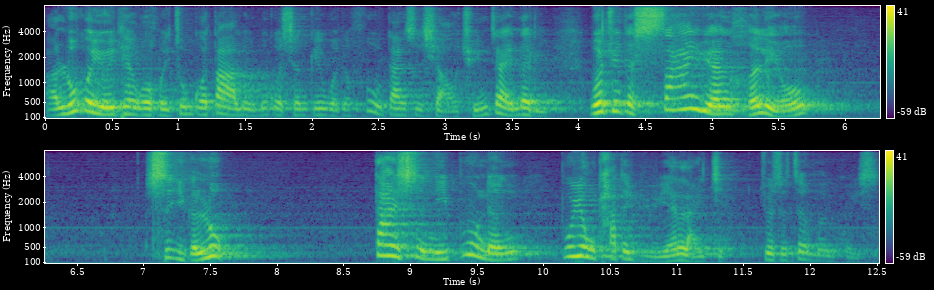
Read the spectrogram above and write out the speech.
啊，如果有一天我回中国大陆，如果神给我的负担是小群在那里，我觉得三元河流是一个路，但是你不能不用他的语言来讲，就是这么一回事，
